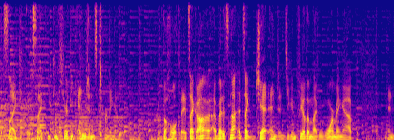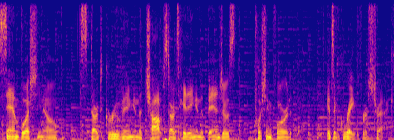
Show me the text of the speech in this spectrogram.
it's like it's like you can hear the engines turning on of the whole thing. It's like, uh, but it's not. It's like jet engines. You can feel them like warming up, and Sam Bush, you know, starts grooving, and the chop starts hitting, and the banjo's pushing forward. It's a great first track.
